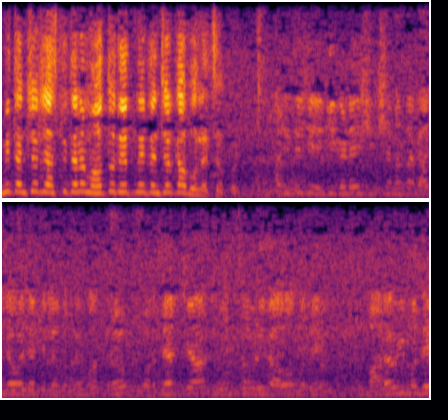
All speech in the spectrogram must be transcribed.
मी त्यांच्यावर जास्ती त्यांना महत्त्व देत नाही त्यांच्यावर का बोलायचं आपण? एकीकडे शिक्षणाचा गाजावाजा केला जातोय मात्र वर्ध्याच्या लोणसावळी गावामध्ये बारावीमध्ये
